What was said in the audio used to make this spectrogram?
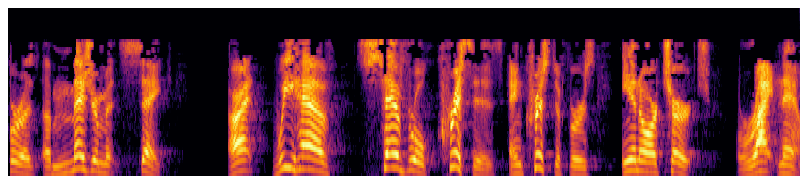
for a, a measurement's sake, all right, we have several Chris's and Christophers in our church right now.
